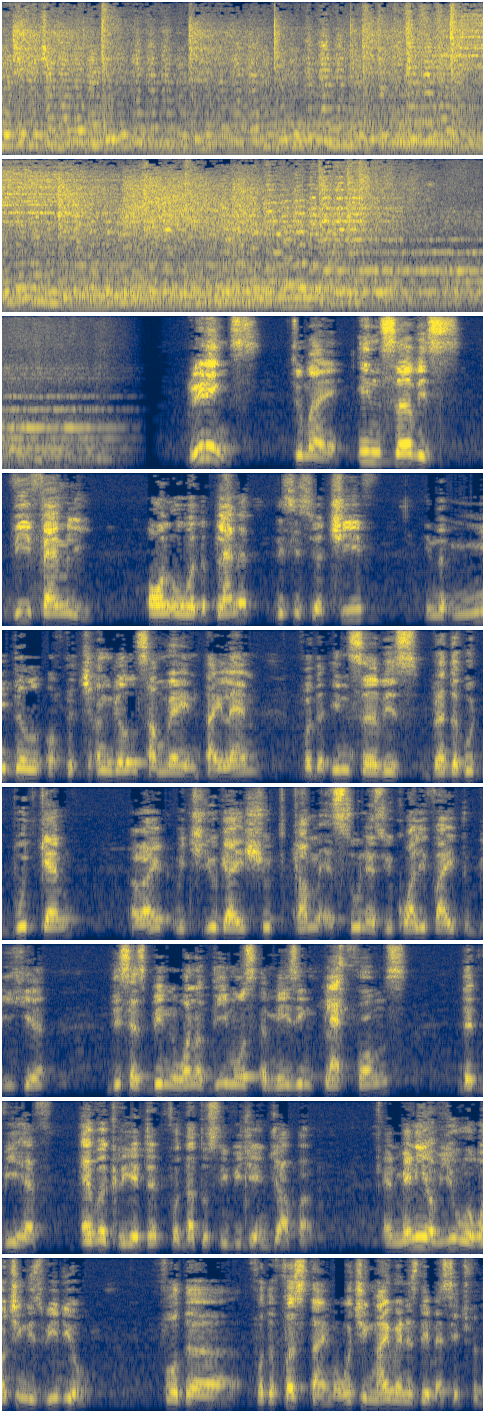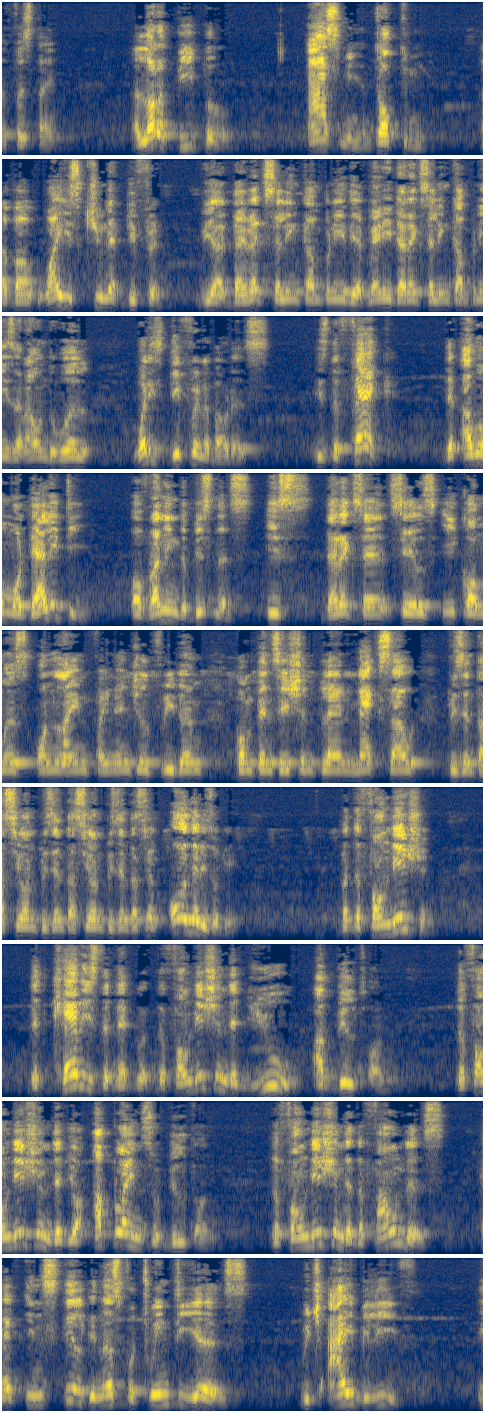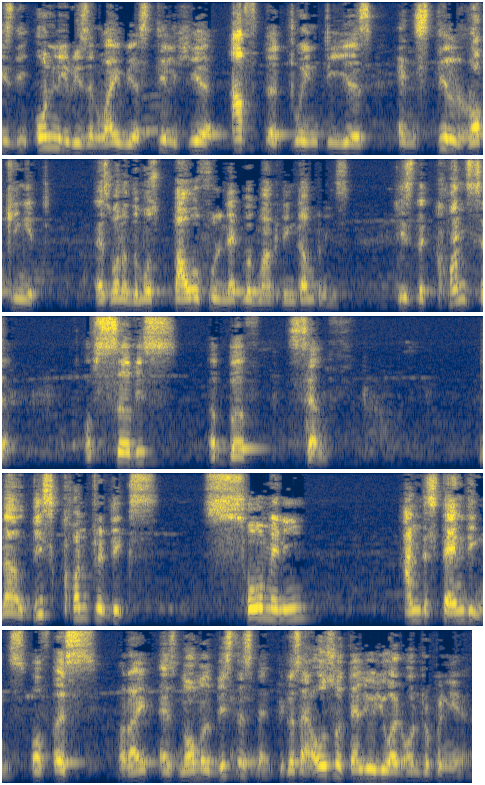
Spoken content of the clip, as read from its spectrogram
Greetings to my in service V family all over the planet. This is your chief in the middle of the jungle somewhere in Thailand for the in service brotherhood boot camp. All right, which you guys should come as soon as you qualify to be here. This has been one of the most amazing platforms that we have ever created for Dato Sri Vijay and Japa. And many of you who are watching this video for the for the first time or watching my Wednesday message for the first time, a lot of people ask me and talk to me about why is QNet different. We are a direct selling company. There are many direct selling companies around the world. What is different about us is the fact that our modality of running the business is direct sales, e-commerce, online, financial freedom, compensation plan, max out, presentation, presentation, presentation, all that is okay. But the foundation that carries the network, the foundation that you are built on, the foundation that your uplines were built on, the foundation that the founders have instilled in us for 20 years, which I believe is the only reason why we are still here after 20 years and still rocking it as one of the most powerful network marketing companies, is the concept of service above self. Now, this contradicts so many understandings of us, all right, as normal businessmen. Because I also tell you, you are an entrepreneur,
